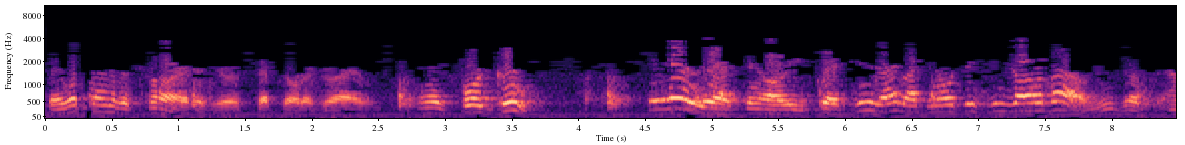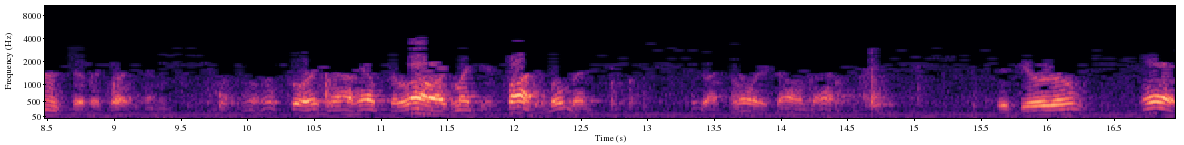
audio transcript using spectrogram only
Say, what kind of a car does your stepdaughter drive? There's Ford Coupe. Hey, why are you asking all these questions? I'd like to know what this thing's all about. You just answer the question. Well, of course, I'll help the law as much as possible, but I'd like to know what it's all about. This your room? Yes,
